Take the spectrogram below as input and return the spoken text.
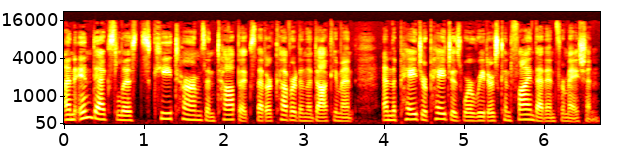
An index lists key terms and topics that are covered in the document and the page or pages where readers can find that information.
